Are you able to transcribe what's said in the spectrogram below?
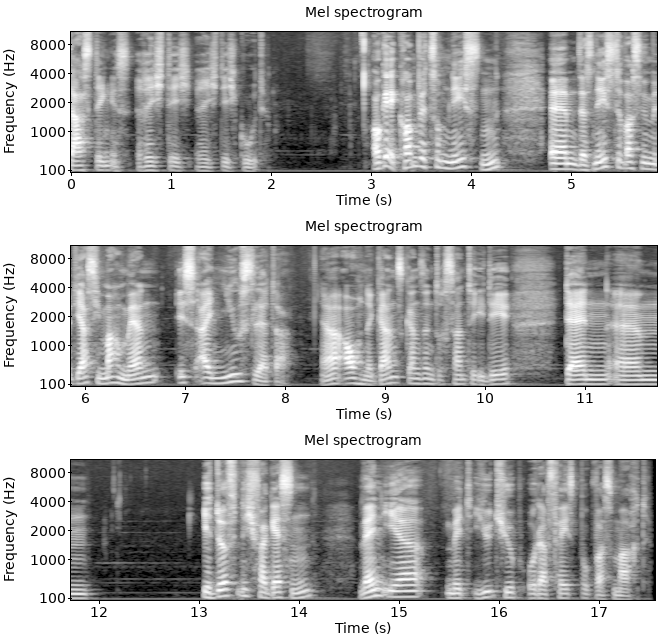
Das Ding ist richtig, richtig gut. Okay, kommen wir zum nächsten. Ähm, das nächste, was wir mit Yassi machen werden, ist ein Newsletter. Ja, auch eine ganz, ganz interessante Idee, denn ähm, ihr dürft nicht vergessen, wenn ihr mit YouTube oder Facebook was macht,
